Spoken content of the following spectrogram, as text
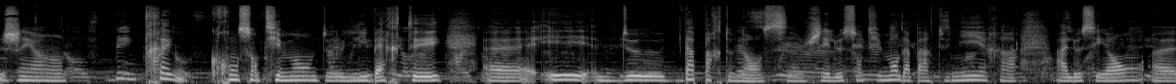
j'ai un très grand sentiment de liberté euh, et de d'appartenance. J'ai le sentiment d'appartenir à, l'océan, euh,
